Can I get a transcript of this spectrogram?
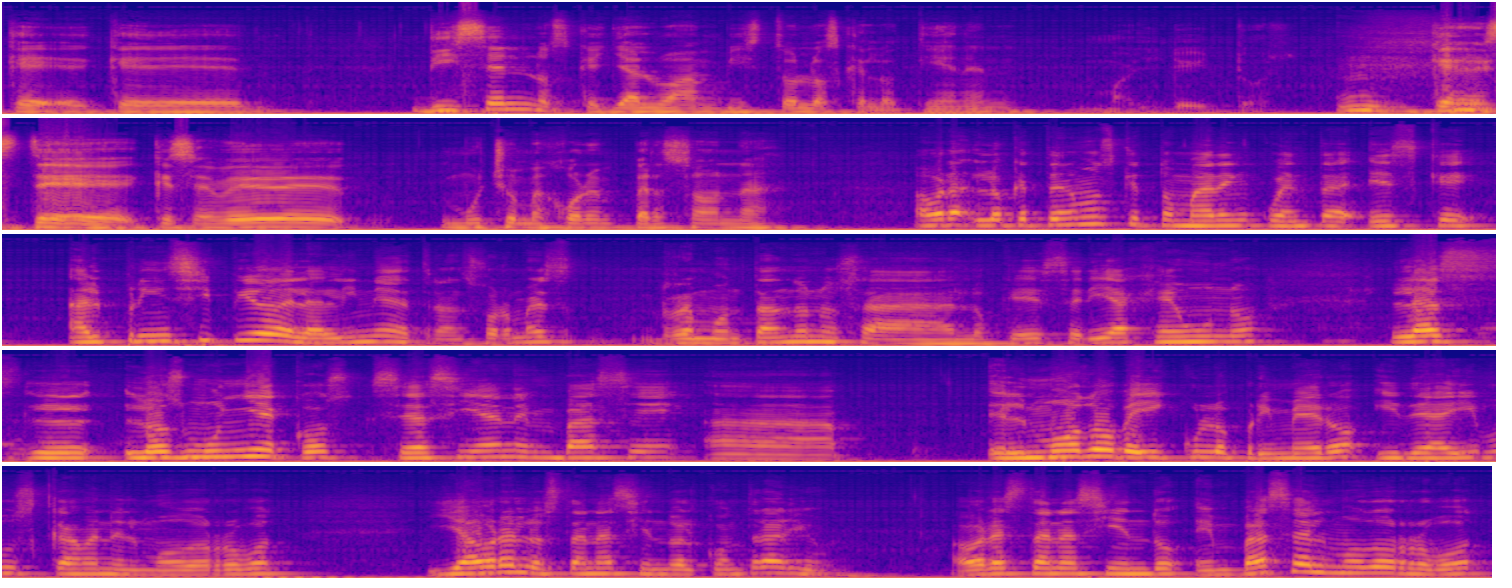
que, que dicen los que ya lo han visto, los que lo tienen, malditos, que este que se ve mucho mejor en persona. Ahora, lo que tenemos que tomar en cuenta es que al principio de la línea de Transformers, remontándonos a lo que sería G1, las, los muñecos se hacían en base a el modo vehículo primero y de ahí buscaban el modo robot. Y ahora lo están haciendo al contrario. Ahora están haciendo en base al modo robot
